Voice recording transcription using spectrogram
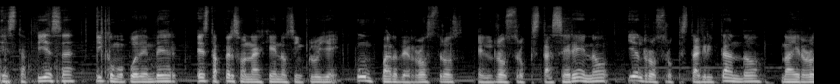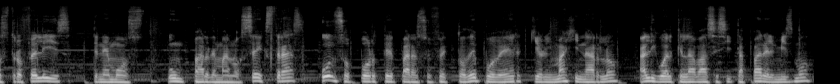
esta pieza y como pueden ver, esta personaje nos incluye un par de rostros. El rostro que está sereno y el rostro que está gritando. No hay rostro feliz, tenemos un par de manos extras, un soporte para su efecto de poder, quiero imaginarlo, al igual que la basecita para el mismo,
